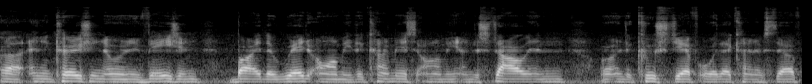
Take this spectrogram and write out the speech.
uh, an incursion or an invasion by the Red Army, the Communist Army under Stalin or under Khrushchev or that kind of stuff,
